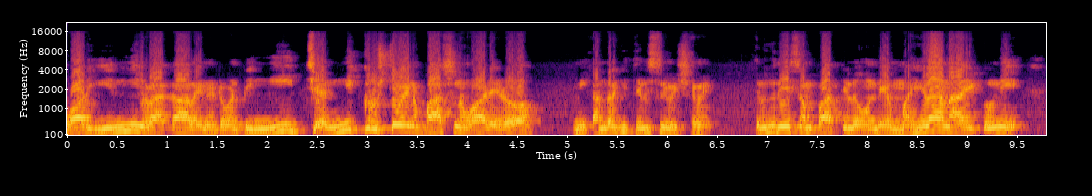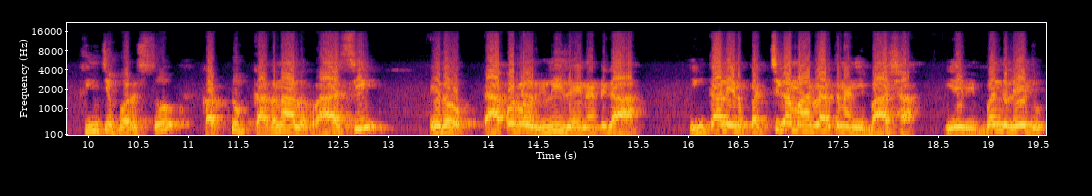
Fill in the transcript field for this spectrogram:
వాడు ఎన్ని రకాలైనటువంటి నీచ నికృష్టమైన భాషను వాడాడో మీకు అందరికీ తెలిసిన విషయమే. తెలుగుదేశం పార్టీలో ఉండే మహిళా నాయకుల్ని కించిపరుస్తూ కట్టు కథనాలు రాసి ఏదో పేపర్లో రిలీజ్ అయినట్టుగా ఇంకా నేను పచ్చిగా మాట్లాడుతున్నాను ఈ భాష. ఏమి ఇబ్బంది లేదు.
